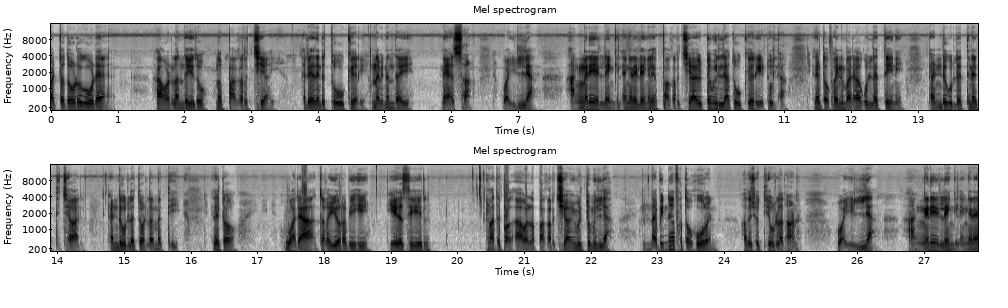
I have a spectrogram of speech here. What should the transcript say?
ഇട്ടതോടുകൂടെ ആ വെള്ളം എന്ത് ചെയ്തു? ഒന്ന് പകർച്ചയായി. അല്ലെങ്കിൽ അതിന്റെ തൂക്കേറി. എന്നാൽ പിന്നെന്തായി നേസാണ്. വൈല്ല. അങ്ങനെയല്ലെങ്കിൽ അങ്ങനെയല്ലെങ്കിൽ പകർച്ചയായിട്ടും ഇല്ല തൂക്കേറിയിട്ടുമില്ല. എന്നിട്ടോ ഫൈൻ പല കൊല്ലത്തേന്. രണ്ട് കൊല്ലത്തിന് എത്തിച്ചാൽ രണ്ട് കുല്ലത്ത് വെള്ളം എത്തി എന്നിട്ടോ വല തകയ്യൂറ ബിഹി ഏത് സ്ഥിതിയിൽ? അത് ആ വെള്ളം പകർച്ചയായി വിട്ടുമില്ല. എന്നാൽ പിന്നെ ഫതഹൂറൻ അത് ശുദ്ധിയുള്ളതാണ് വയില്ല അങ്ങനെയല്ലെങ്കിൽ എങ്ങനെ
